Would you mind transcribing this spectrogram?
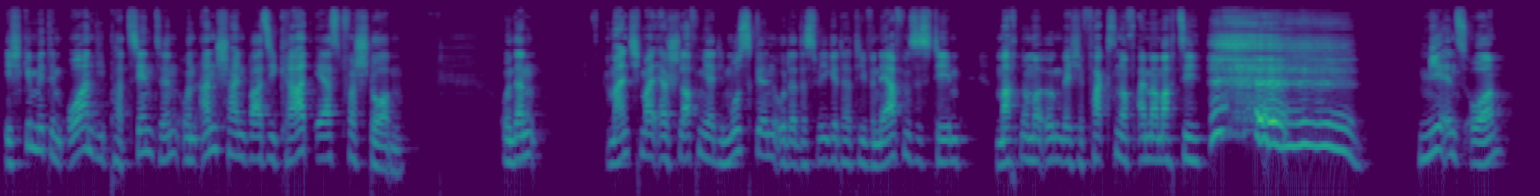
Ich gehe mit dem Ohr an die Patientin und anscheinend war sie gerade erst verstorben. Und dann, manchmal erschlaffen ja die Muskeln oder das vegetative Nervensystem, macht nochmal irgendwelche Faxen, auf einmal macht sie mir ins Ohr.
